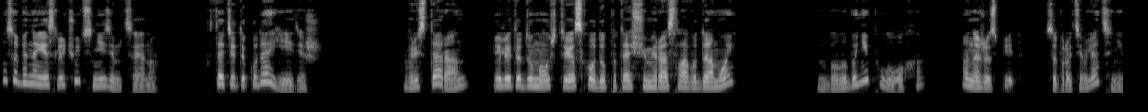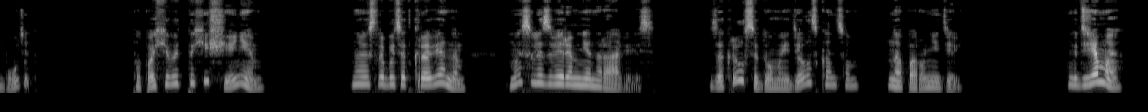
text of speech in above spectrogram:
Особенно если чуть снизим цену. Кстати, ты куда едешь? В ресторан. Или ты думал, что я сходу потащу Мирославу домой? Было бы неплохо. Она же спит, сопротивляться не будет. Попахивает похищением. Но если быть откровенным, мысли зверя мне нравились. Закрылся дома и дело с концом на пару недель. «Где мы?»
